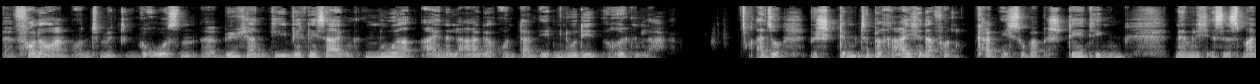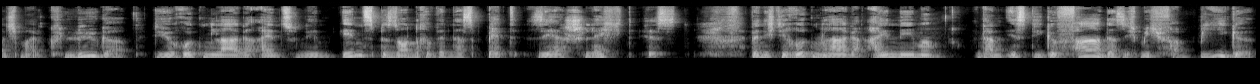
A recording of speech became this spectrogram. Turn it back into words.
äh, Followern und mit großen äh, Büchern, die wirklich sagen, nur eine Lage und dann eben nur die Rückenlage. Also bestimmte Bereiche davon kann ich sogar bestätigen, nämlich es ist manchmal klüger, die Rückenlage einzunehmen, insbesondere wenn das Bett sehr schlecht ist. Wenn ich die Rückenlage einnehme dann ist die Gefahr, dass ich mich verbiege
